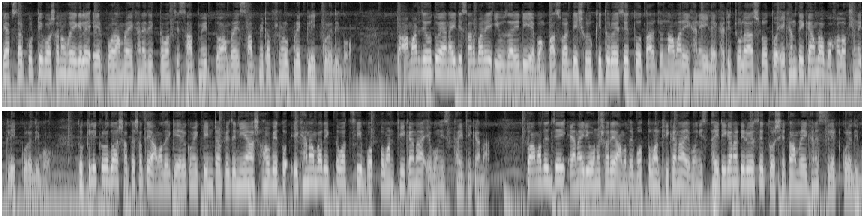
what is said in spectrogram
ক্যাপচার কোডটি বসানো হয়ে গেলে এরপর আমরা এখানে দেখতে পাচ্ছি সাবমিট, তো আমরা এই সাবমিট অপশনের উপরে ক্লিক করে দিব। তো আমার যেহেতু এনআইডি সার্ভারে ইউজার আইডি এবং পাসওয়ার্ড দিয়ে সুরক্ষিত রয়েছে, তো তার জন্য আমার এখানে এই লেখাটি চলে আসলো, তো এখান থেকে আমরা বহাল অপশনে ক্লিক করে দিব। তো ক্লিক করে দেওয়ার সাথে সাথে আমাদেরকে এরকম একটি ইন্টারফেসে নিয়ে আসা হবে। তো এখানে আমরা দেখতে পাচ্ছি বর্তমান ঠিকানা এবং স্থায়ী ঠিকানা। তো আমাদের যেই এনআইডি অনুসারে আমাদের বর্তমান ঠিকানা এবং স্থায়ী ঠিকানাটি রয়েছে, তো সেটা আমরা এখানে সিলেক্ট করে দিব।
